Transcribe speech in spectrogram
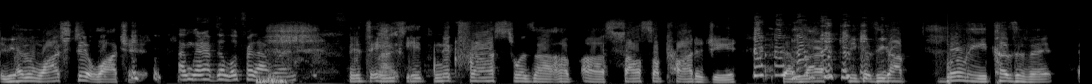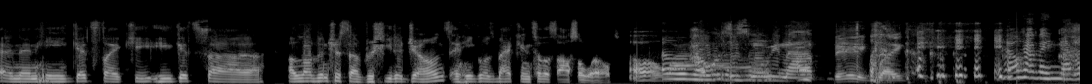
if you haven't watched it, watch it. I'm gonna have to look for that one. It's Nice. it, Nick Frost was a, a, a salsa prodigy that left because he got bullied because of it, and then he gets like he he gets uh, a love interest of Rashida Jones, and he goes back into the salsa world. Oh, Oh, wow. my How is this movie not big? Like, How have I never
